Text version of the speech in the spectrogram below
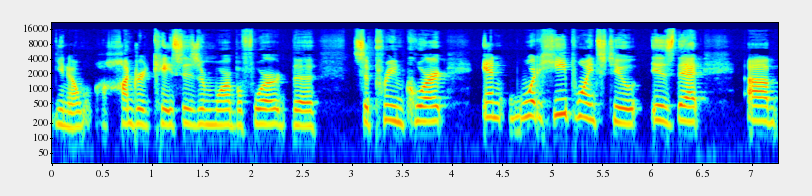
you know, 100 cases or more before the Supreme Court. And what he points to is that um,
